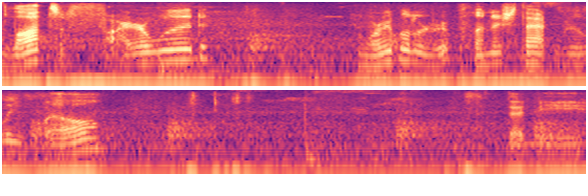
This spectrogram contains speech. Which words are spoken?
lots of firewood. and we're able to replenish that really well, that'd be...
